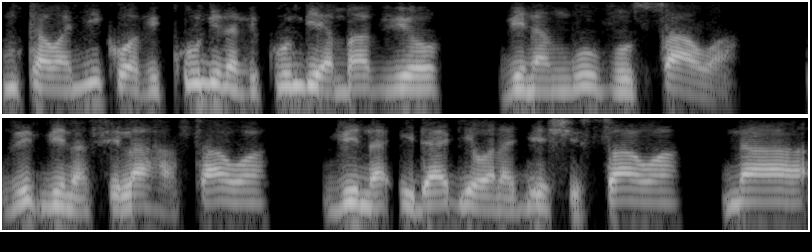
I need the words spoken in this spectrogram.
mtawanyiko wa vikundi na vikundi ambavyo vina nguvu sawa, vina silaha sawa, vina idadi ya wanajeshi sawa, na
